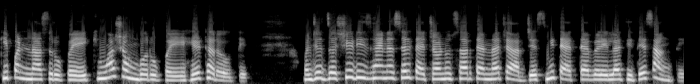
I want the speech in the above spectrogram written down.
की पन्नास रुपये किंवा शंभर रुपये हे ठरवते. म्हणजे जशी डिझाईन असेल त्याच्यानुसार त्यांना चार्जेस मी त्या त्या वेळेला तिथे सांगते.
